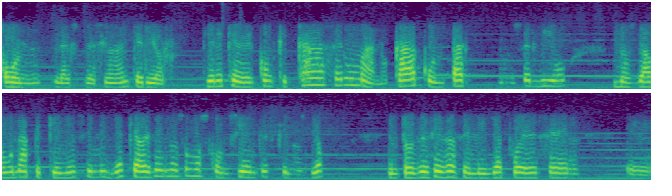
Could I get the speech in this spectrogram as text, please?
con la expresión anterior. Tiene que ver con que cada ser humano, cada contacto con un ser vivo nos da una pequeña semilla que a veces no somos conscientes que nos dio. Entonces esa semilla puede ser eh,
